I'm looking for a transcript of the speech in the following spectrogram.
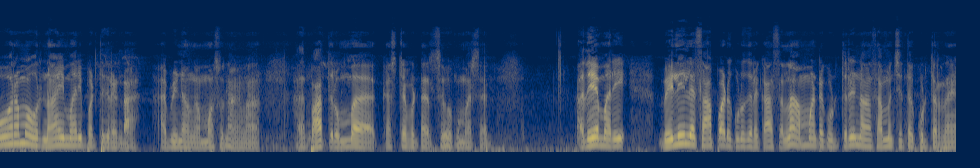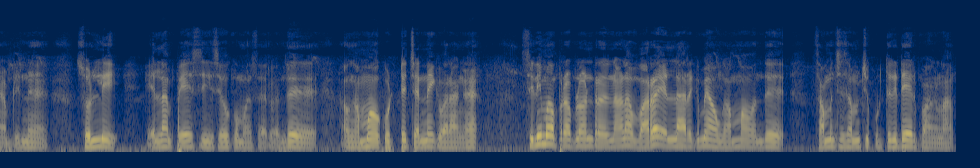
ஓரமாக ஒரு நாய் மாதிரி படுத்துக்கிறேன்டா அப்படின்னு அவங்க அம்மா சொன்னாங்களாம். அதை பார்த்து ரொம்ப கஷ்டப்பட்டார் சிவகுமார் சார். அதே மாதிரி வெளியில் சாப்பாடு கொடுக்குற காசெல்லாம் அம்மாட்ட கொடுத்துரு நான் சமைச்சதை கொடுத்துட்றேன் அப்படின்னு சொல்லி எல்லாம் பேசி சிவகுமார் சார் வந்து அவங்க அம்மாவை கூப்பிட்டு சென்னைக்கு வராங்க. சினிமா ப்ராப்ளம்ன்றதுனால வர எல்லாருக்குமே அவங்க அம்மா வந்து சமைச்சு சமைச்சு கொடுத்துக்கிட்டே இருப்பாங்களாம்.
